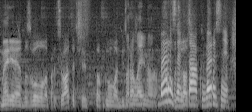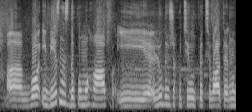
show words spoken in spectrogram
мерія дозволила працювати чи торкнула бізнес. паралельно Березень, Зразу так, в березні. А, бо і бізнес допомагав, і люди вже хотіли працювати. Ну,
